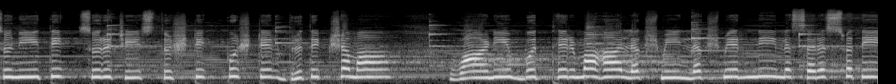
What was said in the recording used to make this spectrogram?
सुनीति सुरुचि स्तुष्टिः पुष्टिर्धृतिक्षमा। वाणी बुद्धिर्महालक्ष्मी लक्ष्मीर्नीलसरस्वती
